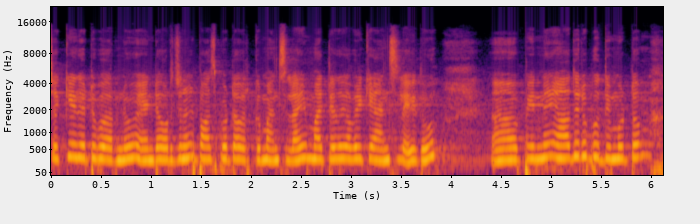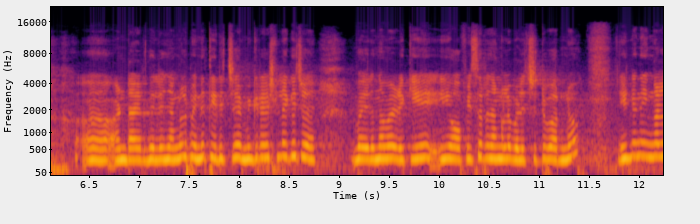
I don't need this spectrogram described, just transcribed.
ചെക്ക് ചെയ്തിട്ട് പറഞ്ഞു. എന്റെ ഒറിജിനൽ പാസ്പോർട്ട് അവർക്ക് മനസ്സിലായി. മറ്റേത് അവർ ക്യാൻസൽ ചെയ്തു. പിന്നെ യാതൊരു ബുദ്ധിമുട്ടും ഉണ്ടായിരുന്നില്ല. ഞങ്ങൾ പിന്നെ തിരിച്ച് എമിഗ്രേഷനിലേക്ക് വരുന്ന വഴിക്ക് ഈ ഓഫീസർ ഞങ്ങൾ വിളിച്ചിട്ട് പറഞ്ഞു ഇനി നിങ്ങൾ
